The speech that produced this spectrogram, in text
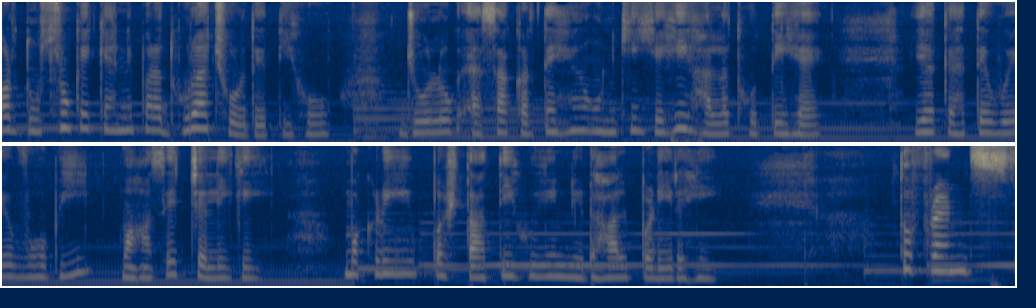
और दूसरों के कहने पर अधूरा छोड़ देती हो। जो लोग ऐसा करते हैं, उनकी यही हालत होती है। यह कहते हुए वो भी वहाँ से चली गई। मकड़ी पछताती हुई निढाल पड़ी रही। तो फ्रेंड्स,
